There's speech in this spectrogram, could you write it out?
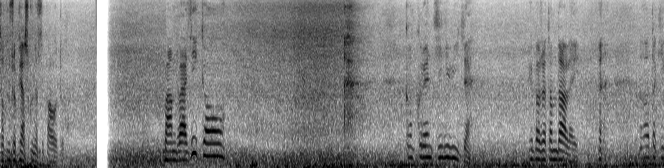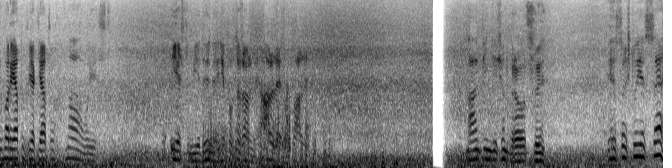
za dużo piasku nasypało tu. Mam dwa ziko. Konkurencji nie widzę. Chyba, że tam dalej. No takich wariatów jak ja to mało jest. Jestem jedyny, niepowtarzalny, ale fale. Mam 50 groszy. Jest coś tu jeszcze?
